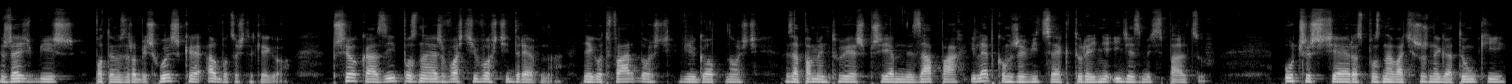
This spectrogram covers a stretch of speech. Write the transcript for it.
rzeźbisz, potem zrobisz łyżkę albo coś takiego. Przy okazji poznajesz właściwości drewna, jego twardość, wilgotność, zapamiętujesz przyjemny zapach i lepką żywicę, której nie idzie zmyć z palców. Uczysz się rozpoznawać różne gatunki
